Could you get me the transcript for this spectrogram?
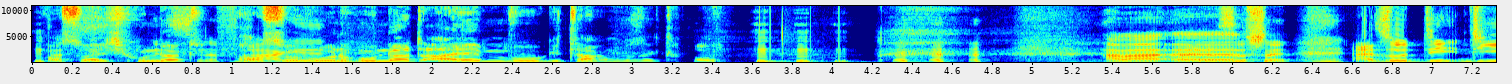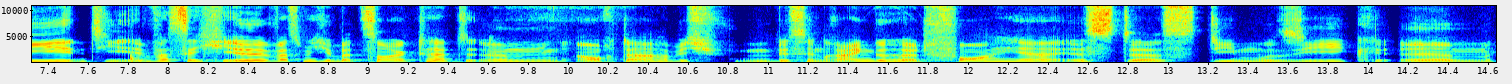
Brauchst du eigentlich ist 100, eine brauchst du Frage- 100 Alben, wo Gitarrenmusik drauf Aber Ah, äh, schnell. Also die, die, die, was ich, äh, was mich überzeugt hat, ähm, auch da habe ich ein bisschen reingehört vorher, ist, dass die Musik ähm,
